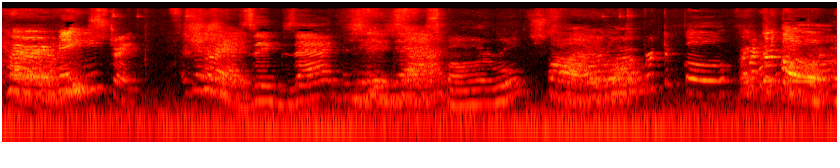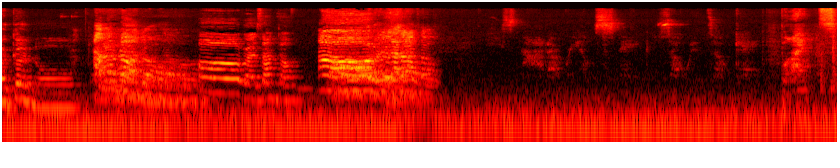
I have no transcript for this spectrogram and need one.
Curvy, straight, zigzag, Spiral. vertical, Diagonal. horizontal. He's not a real snake, so it's okay. But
